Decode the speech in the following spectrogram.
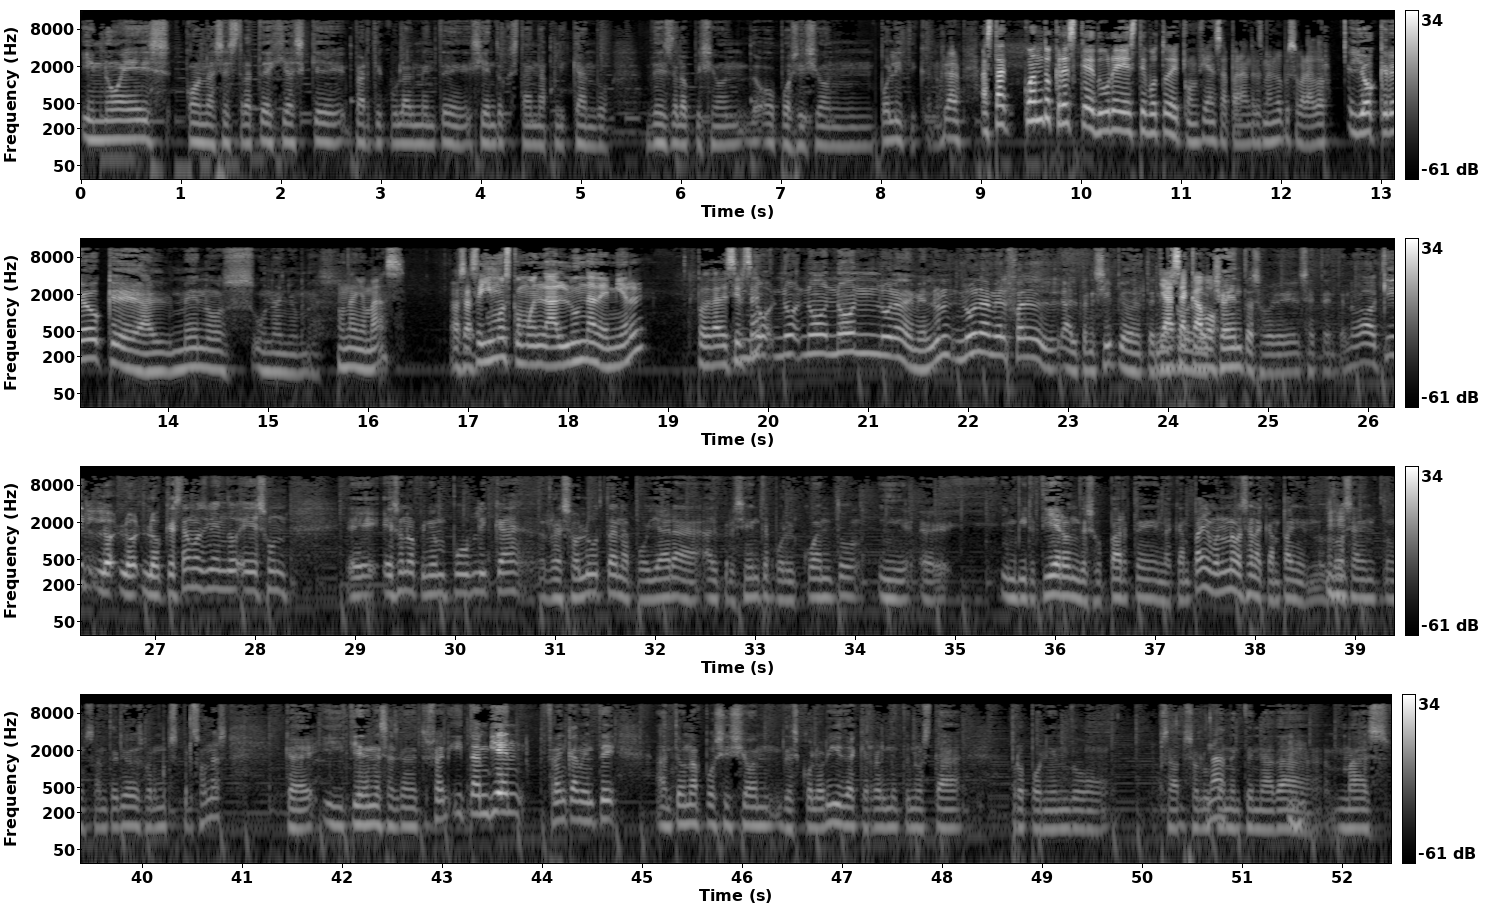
y no es con las estrategias que particularmente siento que están aplicando desde la oposición, oposición política. ¿no? Claro. ¿Hasta cuándo crees que dure este voto de confianza para Andrés Manuel López Obrador? Yo creo que al menos un año más. ¿Un año más? O sea, seguimos como en la luna de miel. Podría decirse. No, no, no, no luna de miel. Luna, luna de miel fue al, al principio donde tenía Ya se sobre acabó. el 80, sobre el 70. No, aquí lo, lo, lo que estamos viendo es un eh, es una opinión pública resoluta en apoyar a- al presidente por el cuanto eh, invirtieron de su parte en la campaña. Bueno, no más en la campaña, en los Ujú. 12 años anteriores fueron muchas personas que, y tienen esas ganas de triunfar. Y también, francamente, ante una posición descolorida que realmente no está proponiendo pues, absolutamente nada, más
